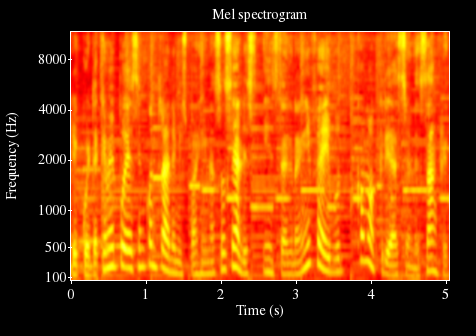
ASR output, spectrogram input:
Recuerda que me puedes encontrar en mis páginas sociales, Instagram y Facebook como Creaciones Ángel.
